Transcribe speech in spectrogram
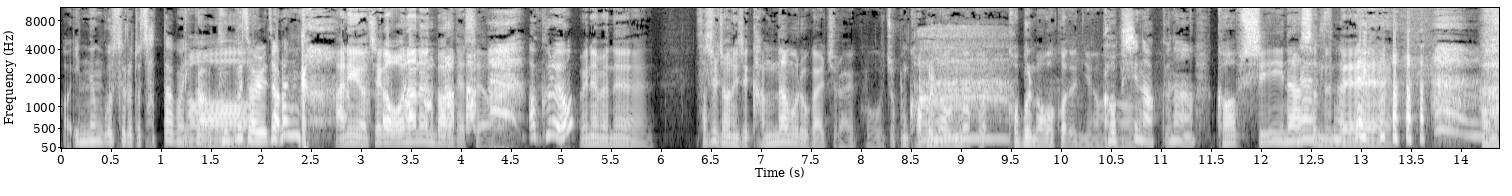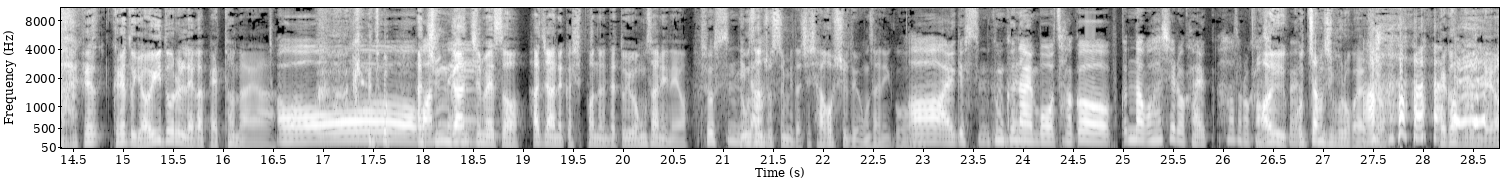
어, 있는 곳으로 또 찾다 보니까 어. 구구절절한가. 아니에요. 제가 원하는 바로 됐어요. 아, 그래요? 왜냐면은, 사실 저는 이제 강남으로 갈 줄 알고 조금 겁을 아. 먹은 거, 겁을 먹었거든요. 겁이 났구나. 겁이 났었는데, 아, 그래, 그래도 여의도를 내가 뱉어놔야. 어, 한 맞네. 중간쯤에서 하지 않을까 싶었는데 또 용산이네요. 좋습니다. 용산 좋습니다. 제 작업실도 용산이고. 아, 알겠습니다. 그럼 네. 그날 뭐 작업 끝나고 하시러 갈, 하러 가실 아이, 거예요? 곧장 집으로 가야죠. 배가 부른데요.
